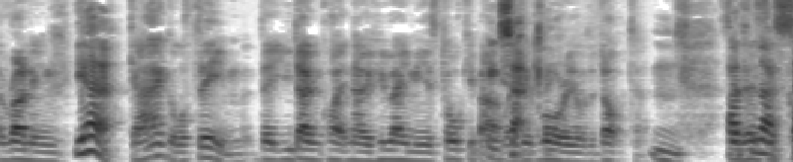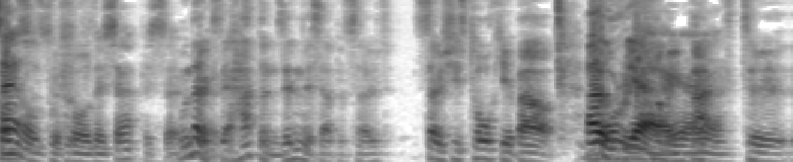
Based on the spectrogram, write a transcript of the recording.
a running yeah, gag or theme that you don't quite know who Amy is talking about, whether Exactly. it's Rory or the Doctor. Hmm. So I think there's that's this settled before this episode. Well, no, because it happens in this episode. So she's talking about Oh, Rory yeah, coming yeah, back yeah. to.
